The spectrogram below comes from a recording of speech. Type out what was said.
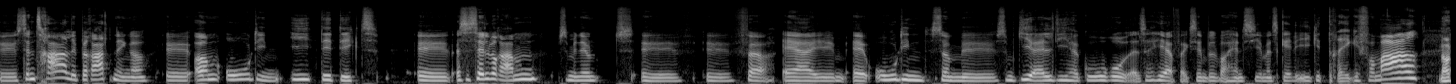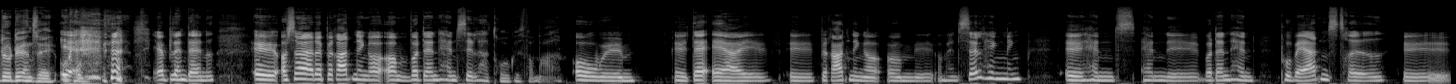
øh, centrale beretninger øh, om Odin i det digt. Øh, altså selve rammen, som jeg nævnte øh, øh, før, er, øh, er Odin, som, øh, som giver alle de her gode råd. Altså her for eksempel, hvor han siger, at man skal ikke drikke for meget. Nå, det var det, han sagde. Okay. Ja, ja blandt andet. Øh, og så er der beretninger om, hvordan han selv har drukket for meget. Og øh, øh, der er øh, beretninger om, øh, om hans selvhængning, øh, hans, han, øh, hvordan han på verdenstræet øh,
